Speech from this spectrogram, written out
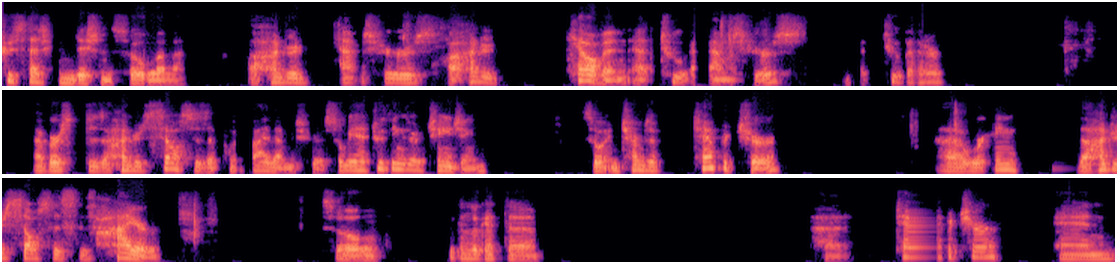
two sets of conditions. So uh, 100 atmospheres, 100 Kelvin at two atmospheres, two better, uh, versus 100 Celsius at 0.5 atmospheres. So we had two things that are changing. So in terms of temperature, uh, we're in the 100 Celsius is higher. So we can look at the uh, temperature and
